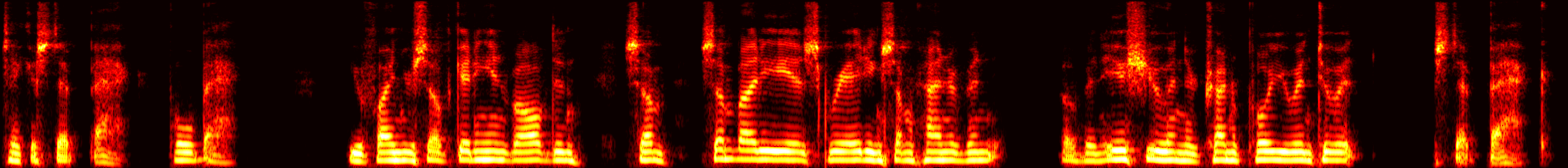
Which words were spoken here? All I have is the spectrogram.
take a step back, pull back. You find yourself getting involved in some somebody is creating some kind of an of an issue and they're trying to pull you into it, step back.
